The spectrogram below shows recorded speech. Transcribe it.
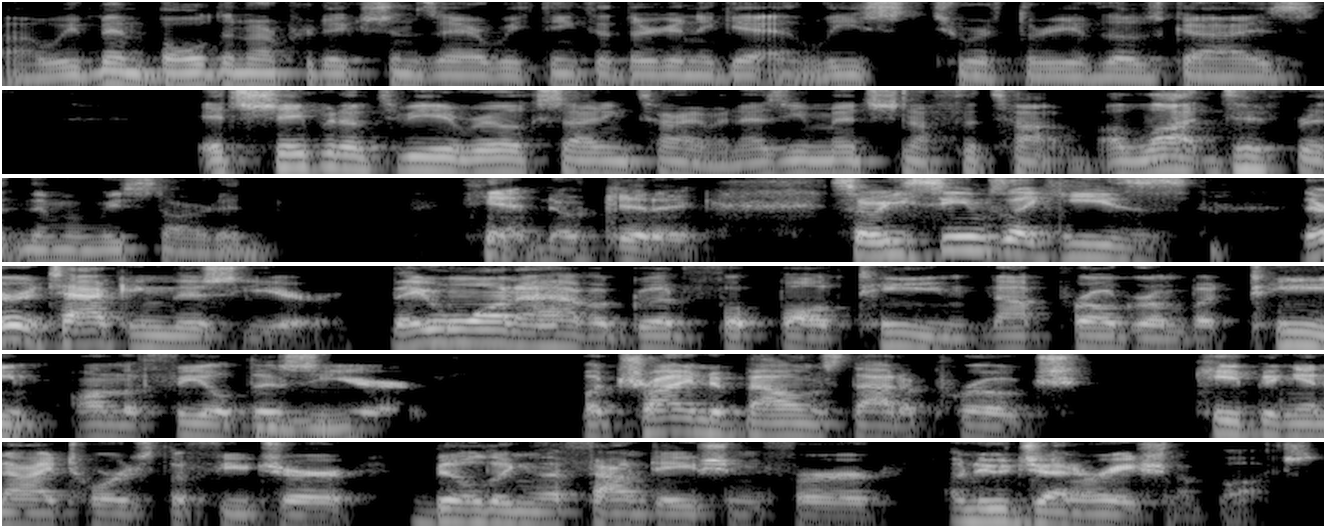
Uh, we've been bold in our predictions there. We think that they're going to get at least two or three of those guys. It's shaping up to be a real exciting time. And as you mentioned off the top, a lot different than when we started. Yeah, no kidding. So he seems like he's they're attacking this year. They want to have a good football team, not program, but team on the field this mm-hmm. year. But trying to balance that approach, keeping an eye towards the future, building the foundation for a new generation of buffs.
